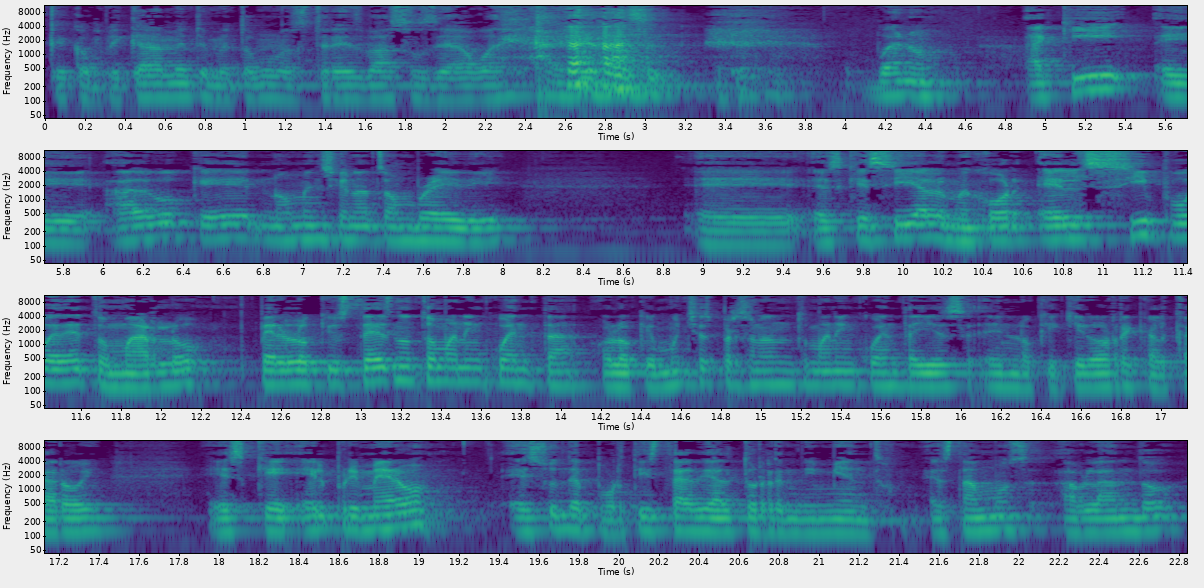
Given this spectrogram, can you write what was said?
que complicadamente me tomo unos 3 vasos de agua diarios. bueno, aquí eh, algo que no menciona Tom Brady eh, es que sí, a lo mejor él sí puede tomarlo, pero lo que ustedes no toman en cuenta, o lo que muchas personas no toman en cuenta, y es en lo que quiero recalcar hoy, es que él primero es un deportista de alto rendimiento. Estamos hablando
